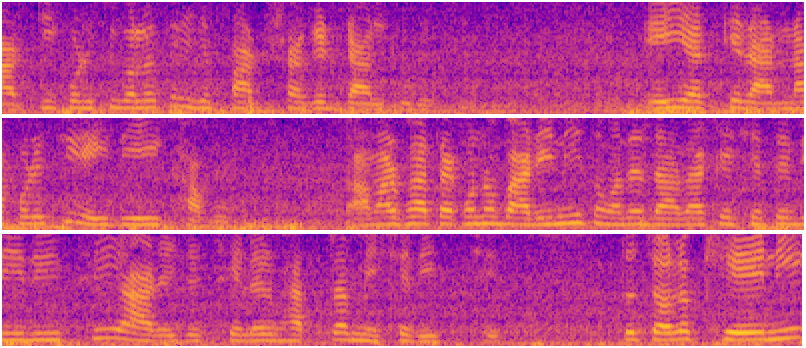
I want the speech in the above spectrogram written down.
আর কি করেছি বলো তো, এই যে পাট শাকের ডাল করেছি। এই আজকে রান্না করেছি, এই দিয়েই খাব। আমার ভাত এখনও বাড়িনি, তোমাদের দাদাকে খেতে দিয়ে দিয়েছি, আর এই যে ছেলের ভাতটা মেখে দিচ্ছি। তো চলো খেয়ে নিই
